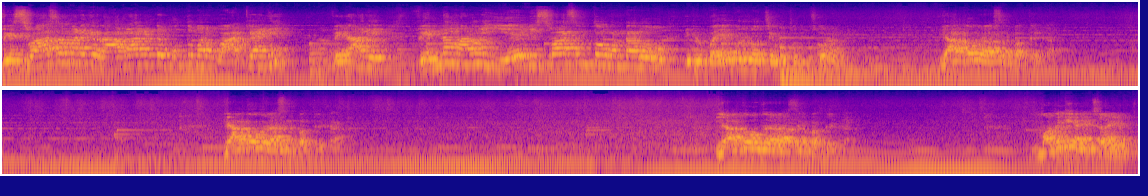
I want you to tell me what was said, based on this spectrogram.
విశ్వాసం మనకి రావాలంటే ముందు మనం వాక్యాన్ని వినాలి. విన్న మనం ఏ విశ్వాసంతో ఉండాలో ఇప్పుడు బైబిల్లో చెబుతుంది చూడండి. యాగోబు రాసిన పత్రిక. యాగవ రాసిన పత్రిక. యాగోబు గారు రాసిన పత్రిక. మొదటి అధ్యాయం.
